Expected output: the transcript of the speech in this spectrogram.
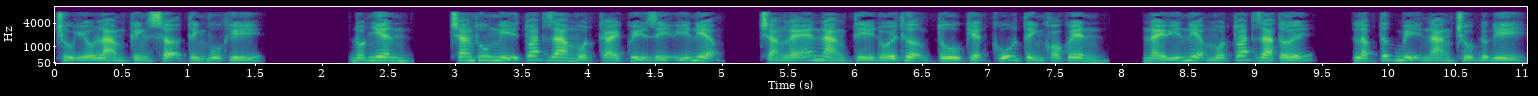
chủ yếu làm kinh sợ tính vũ khí. Đột nhiên, Trang Thu Nghị toát ra một cái quỷ dị ý niệm, chẳng lẽ nàng tỷ đối thượng tu kiệt cũ tình khó quên, này ý niệm một toát ra tới, lập tức bị nàng chụp được đi,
